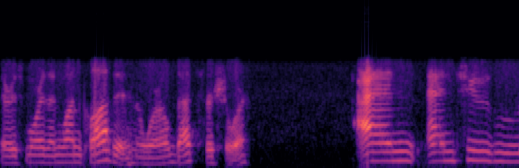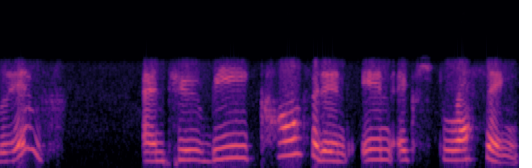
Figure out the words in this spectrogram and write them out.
There's more than one closet in the world, that's for sure. And and to live and to be confident in expressing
